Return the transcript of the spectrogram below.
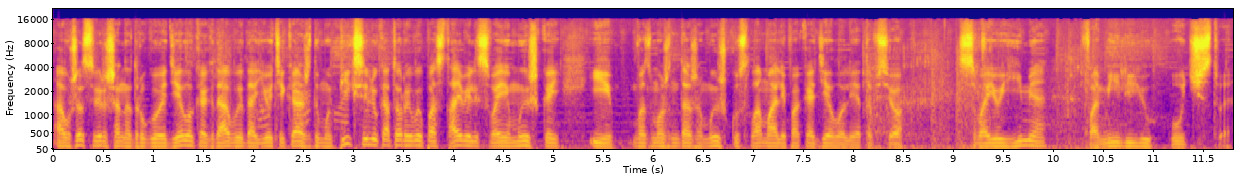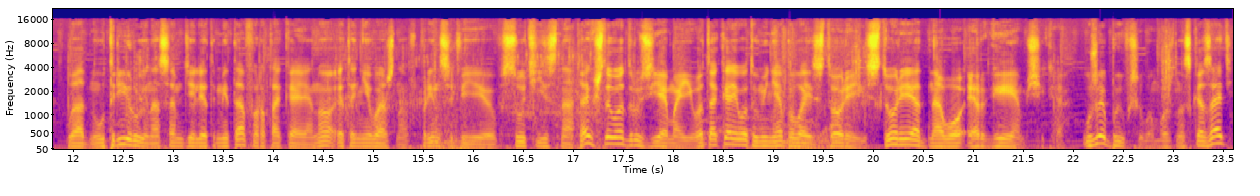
а уже совершенно другое дело, когда вы даете каждому пикселю, который вы поставили своей мышкой, и, возможно, даже мышку сломали, пока делали это все, свое имя, фамилию, отчество. Ладно, утрирую, на самом деле это метафора такая, но это не важно. В принципе, суть ясна. Так что вот, друзья мои, вот такая вот у меня была история. История одного РГМщика. Уже бывшего, можно сказать,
